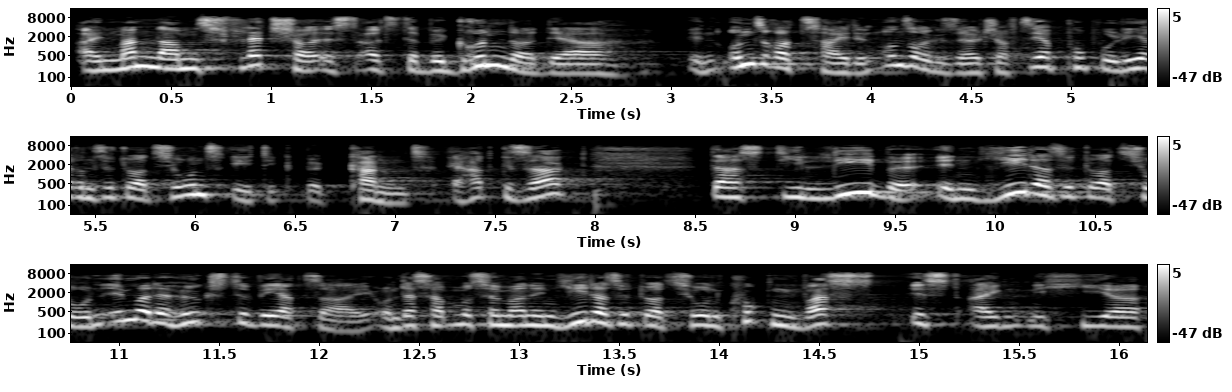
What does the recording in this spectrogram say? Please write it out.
Ein Mann namens Fletcher ist als der Begründer der in unserer Zeit, in unserer Gesellschaft sehr populären Situationsethik bekannt. Er hat gesagt, dass die Liebe in jeder Situation immer der höchste Wert sei. Und deshalb muss man in jeder Situation gucken, was ist eigentlich hier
